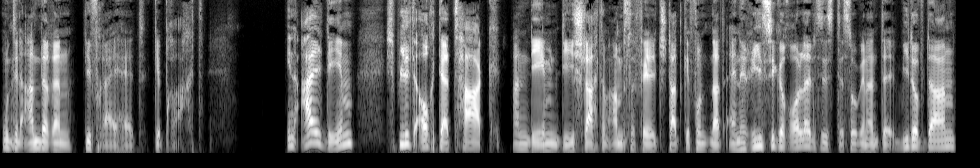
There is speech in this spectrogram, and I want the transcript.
und den anderen die Freiheit gebracht. In all dem spielt auch der Tag, an dem die Schlacht am Amselfeld stattgefunden hat, eine riesige Rolle. Das ist der sogenannte Vidovdan,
